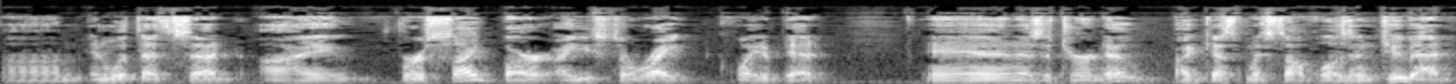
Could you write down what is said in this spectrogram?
Um, and with that said, I for a sidebar, I used to write quite a bit, and as it turned out, I guess my stuff wasn't too bad.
